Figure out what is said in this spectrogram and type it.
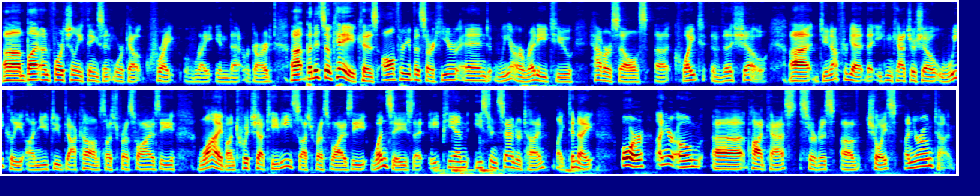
Um, but unfortunately, things didn't work out quite right in that regard. Uh, but it's okay because all three of us are here and we are ready to have ourselves uh, quite the show. Uh, do not forget that you can catch our show weekly on youtube.com slash pressyz, live on twitch.tv slash pressyz, Wednesdays at 8 p.m. Eastern Standard Time, like tonight, or on your own uh, podcast service of choice on your own time.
